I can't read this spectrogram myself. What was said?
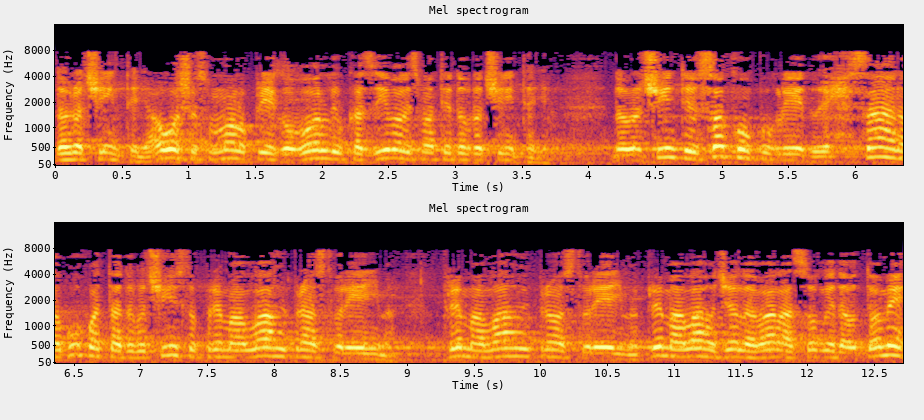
Dobročinitelja. Ovo što smo malo prije govorili, ukazivali smo te dobročinitelje. Dobročinitelj u svakom pogledu. Ihsan obuhvata dobročinstvo prema Allahu i prema stvorenjima. Prema Allahu i prema stvorenjima. Prema Allahu vala se ogleda u tome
